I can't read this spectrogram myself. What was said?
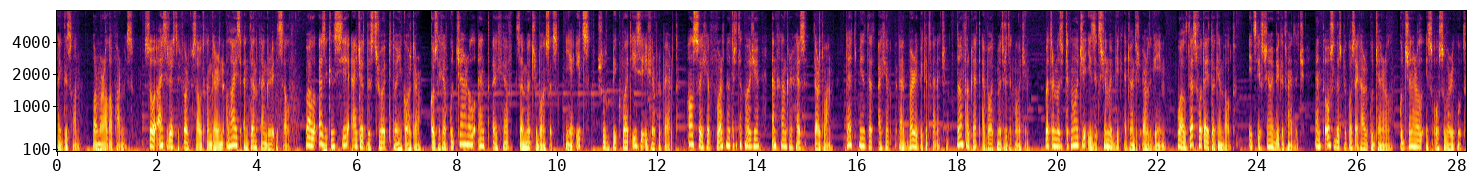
like this one, for morale of armies. So I suggest first without Hungarian allies and then Hungary itself. Well, as you can see, I just destroyed Teutonic Order, cause I have good general and I have some military bonuses. Yeah, it should be quite easy if you're prepared. Also I have fourth military technology and Hungary has third one. That means that I have a very big advantage. Don't forget about military technology. Better military technology is extremely big advantage early game. Well, that's what I'm talking about. It's extremely big advantage. And also that's because I hired good general. Good general is also very good.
